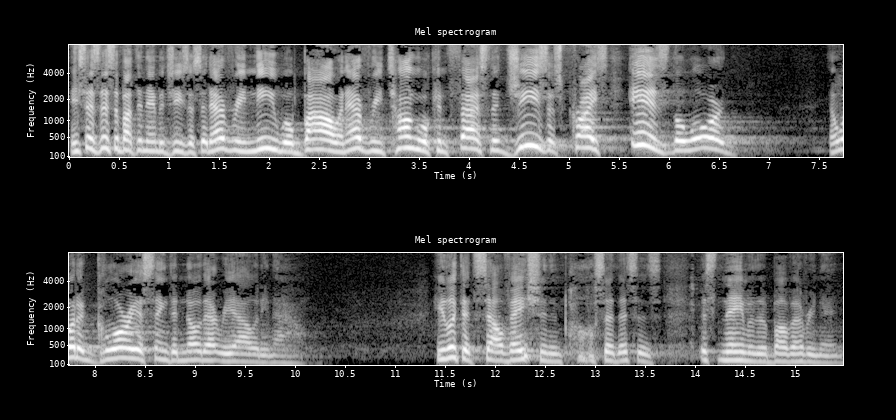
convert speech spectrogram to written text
He says this about the name of Jesus that every knee will bow and every tongue will confess that Jesus Christ is the Lord. And what a glorious thing to know that reality now. He looked at salvation, and Paul said, This is this name is above every name.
